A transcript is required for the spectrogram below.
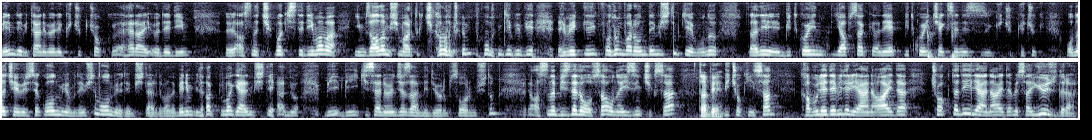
benim de bir tane böyle küçük çok her ay ödediğim e, aslında çıkmak istediğim ama imzalamışım artık çıkamadım. Onun gibi bir emeklilik fonum var. Onu demiştim ki bunu hani Bitcoin yapsak hani hep Bitcoin çekseniz küçük küçük ona çevirsek olmuyor mu demiştim. Olmuyor demişlerdi bana. Benim bile aklıma gelmişti yani bir, bir iki sene önce zannediyorum sormuştum. Aslında bizde de olsa ona izin çıksa Tabii. birçok insan kabul edebilir yani ayda çok da değil yani ayda mesela 100 lira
